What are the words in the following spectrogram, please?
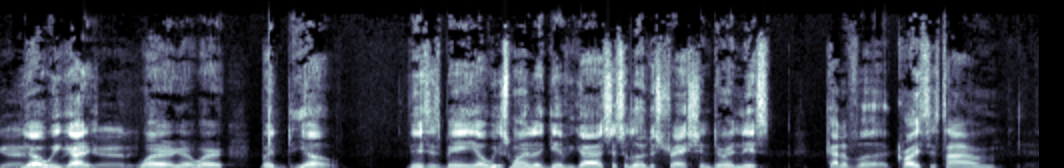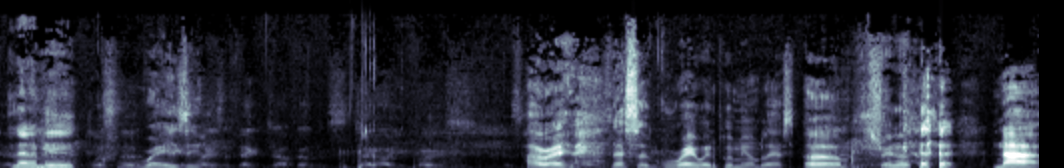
32 minutes in. We it. Yo, we got it. Word, yo, word. But yo, this has been yo. We just wanted to give you guys just a little distraction during this kind of a crisis time. You know what I mean? What's Crazy. ways affected y'all fellas? Jay, are you first? All right, that's a great way to put me on blast. Um, Straight up. nah,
